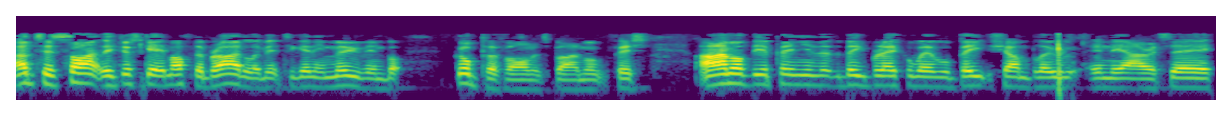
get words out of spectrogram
had to slightly just get him off the bridle a bit to get him moving. But good performance by Monkfish. I'm of the opinion that the big breakaway will beat Shan Blue in the RSA.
